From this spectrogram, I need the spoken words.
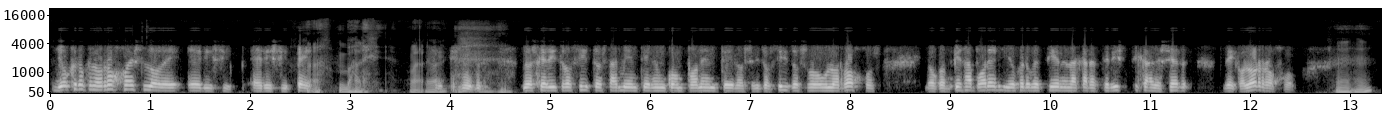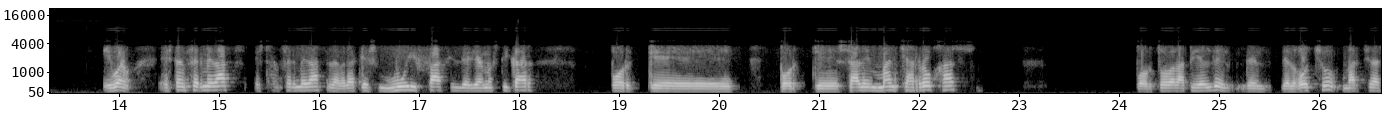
Yo creo que lo rojo es lo de erisip, erisipe. Vale, vale, vale. los eritrocitos también tienen un componente, los eritrocitos o glóbulos rojos, lo que empieza por él yo creo que tiene la característica de ser de color rojo. Ujú. Y bueno, esta enfermedad, esta enfermedad la verdad que es muy fácil de diagnosticar porque, porque salen manchas rojas por toda la piel del, del, del gocho, manchas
